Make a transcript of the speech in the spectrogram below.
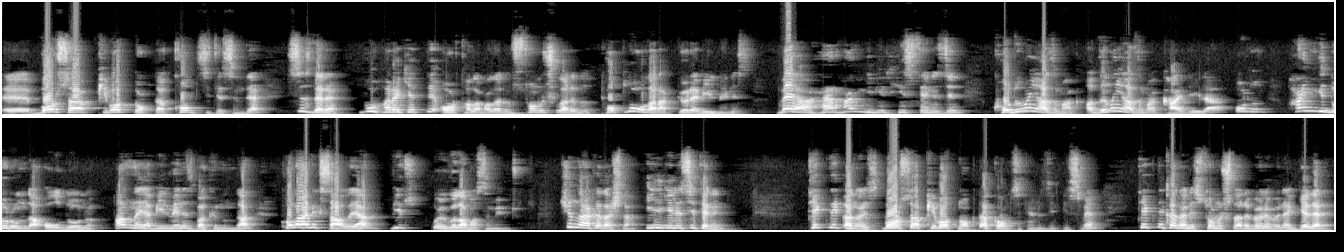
e, borsapivot.com sitesinde sizlere bu hareketli ortalamaların sonuçlarını toplu olarak görebilmeniz veya herhangi bir hissenizin kodunu yazmak, adını yazmak kaydıyla onun hangi durumda olduğunu anlayabilmeniz bakımından kolaylık sağlayan bir uygulaması mevcut. Şimdi arkadaşlar ilgili sitenin teknik analiz borsapivot.com sitemizin ismi. Teknik analiz sonuçları bölümüne gelerek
